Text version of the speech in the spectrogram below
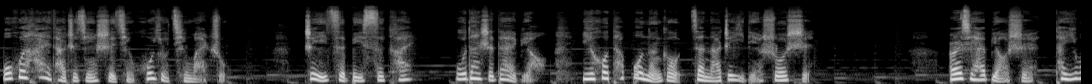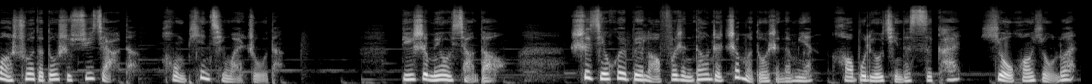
不会害她这件事情忽悠秦婉如。这一次被撕开，不但是代表以后他不能够再拿这一点说事，而且还表示他以往说的都是虚假的，哄骗秦婉如的。狄氏没有想到，事情会被老夫人当着这么多人的面毫不留情的撕开，又慌又乱。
